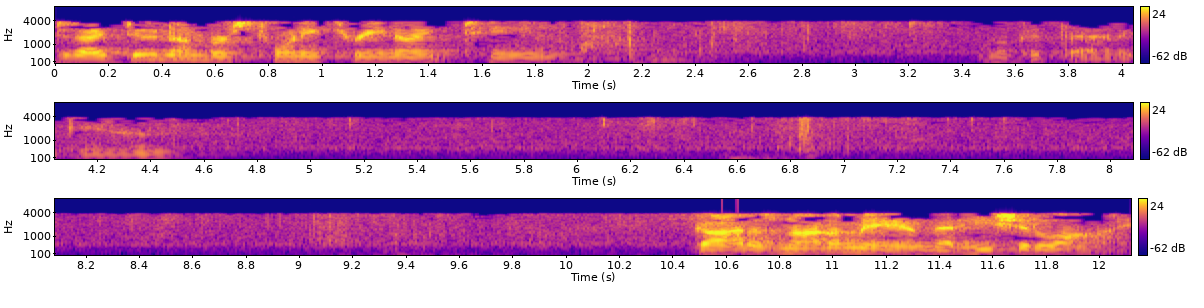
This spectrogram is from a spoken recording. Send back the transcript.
Did I do Numbers 23:19? Look at that again. God is not a man that he should lie.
